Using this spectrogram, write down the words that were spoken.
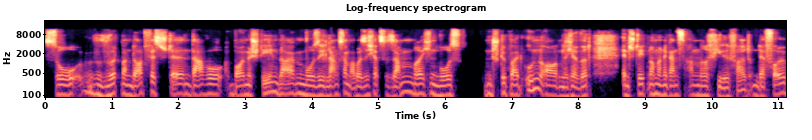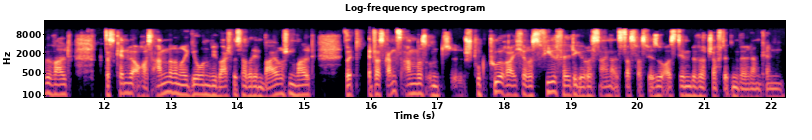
so wird man dort feststellen, da wo Bäume stehen bleiben, wo sie langsam aber sicher zusammenbrechen, wo es ein Stück weit unordentlicher wird, entsteht nochmal eine ganz andere Vielfalt. Und der Vollgewalt, das kennen wir auch aus anderen Regionen, wie beispielsweise den Bayerischen Wald, wird etwas ganz anderes und strukturreicheres, vielfältigeres sein als das, was wir so aus den bewirtschafteten Wäldern kennen.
